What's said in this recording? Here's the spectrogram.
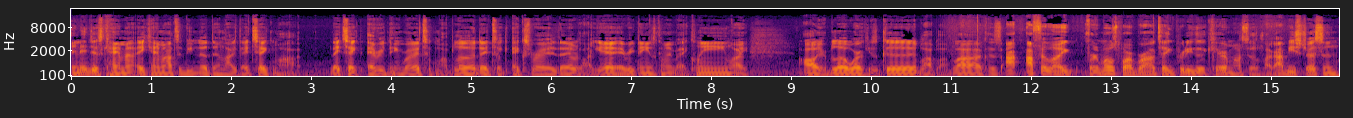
and it just came out. It came out to be nothing. Like they checked my, they checked everything, bro. They took my blood. They took X-rays. They were like, yeah, everything is coming back clean. Like all your blood work is good. Blah blah blah. Cause I I feel like for the most part, bro, I take pretty good care of myself. Like I be stressing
